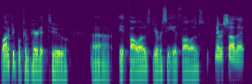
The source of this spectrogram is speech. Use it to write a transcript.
A lot of people compared it to uh, It Follows. Do you ever see It Follows? Never saw that.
